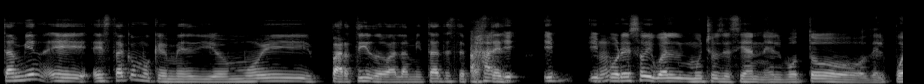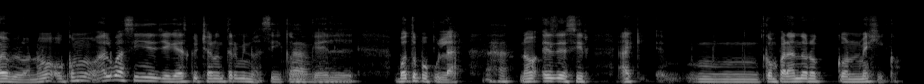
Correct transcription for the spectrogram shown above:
También eh, está como que medio muy partido a la mitad de este Ajá, pastel. y, y, y ¿no? por eso igual muchos decían el voto del pueblo, ¿no? O como algo así, llegué a escuchar un término así, como Ah, que no. el voto popular, Ajá. ¿no? Es decir, aquí, eh, mm, comparándolo con México.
